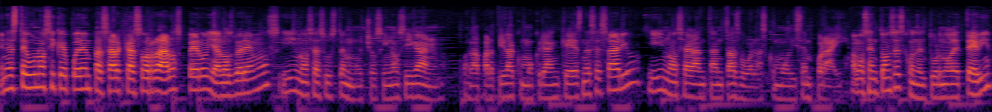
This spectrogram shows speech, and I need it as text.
En este uno sí que pueden pasar casos raros, pero ya los veremos y no se asusten mucho, si no sigan con la partida como crean que es necesario y no se hagan tantas bolas como dicen por ahí. Vamos entonces con el turno de Teddy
